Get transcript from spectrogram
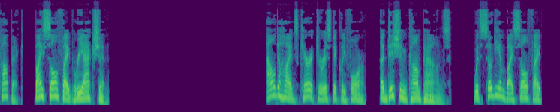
Bisulfite reaction Aldehydes characteristically form addition compounds with sodium bisulfite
